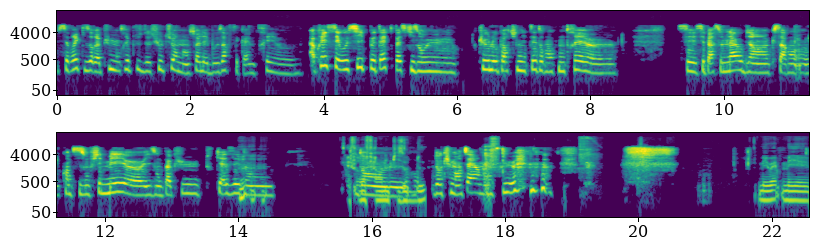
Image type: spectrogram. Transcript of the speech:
C'est vrai qu'ils auraient pu montrer plus de sculptures, mais en soi, les beaux-arts, c'est quand même très. euh, Après, c'est aussi peut-être parce qu'ils ont eu que l'opportunité de rencontrer euh, ces, ces personnes-là, ou bien que ça, rend- quand ils ont filmé, euh, ils n'ont pas pu tout caser Mm, dans, mm, faudrait faire dans un le épisode 2. documentaire non plus. Mais ouais, mais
